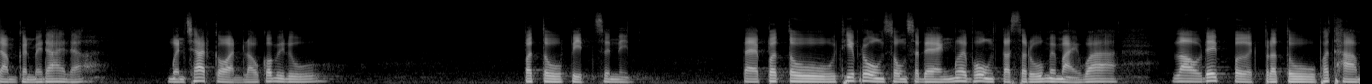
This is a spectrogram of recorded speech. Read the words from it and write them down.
จำกันไม่ได้แล้ว เหมือนชาติก่อนเราก็ไม่รู้ ประตูปิดสนิท แต่ประตูที่พระองค์ทรงแสดงเมื่อพระองค์ตรัสรู้ใหม่ๆว่า เราได้เปิดประตูพระธรรม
